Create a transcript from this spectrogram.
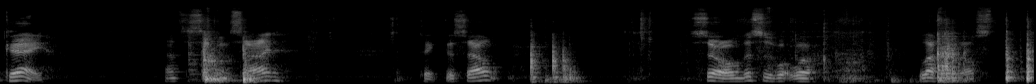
Okay, that's the second side. Take this out. So this is what we're left with. I'll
